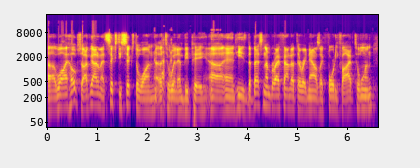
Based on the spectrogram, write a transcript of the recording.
Uh, well, I hope so. I've got him at 66 to 1 uh, to win MVP. Uh, and he's the best number I found out there right now is like 45 to 1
